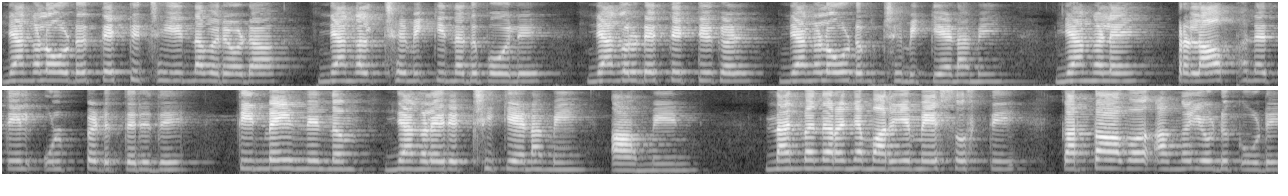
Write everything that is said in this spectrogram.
ഞങ്ങളോട് തെറ്റ് ചെയ്യുന്നവരോട് ഞങ്ങൾ ക്ഷമിക്കുന്നത് പോലെ ഞങ്ങളുടെ തെറ്റുകൾ ഞങ്ങളോടും ക്ഷമിക്കണമേ. ഞങ്ങളെ പ്രലോഭനത്തിൽ ഉൾപ്പെടുത്തരുത്. തിന്മയിൽ നിന്നും ഞങ്ങളെ രക്ഷിക്കണമേ. ആമേൻ. നന്മ നിറഞ്ഞ മറിയമേ സ്വസ്തി. കർത്താവ് അങ്ങയോട് കൂടെ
